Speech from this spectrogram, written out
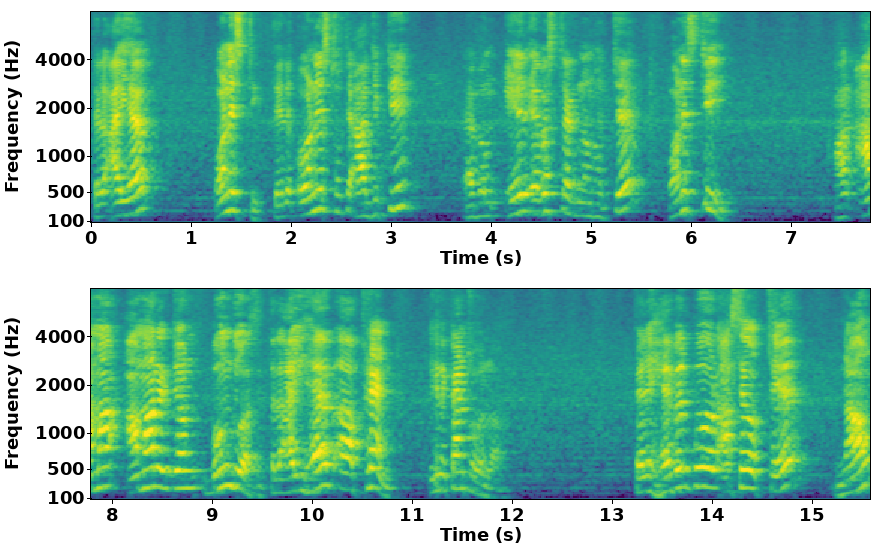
তাহলে আই হ্যাভ অনেস্টি তাহলে অনেস্ট হচ্ছে আবজেক্টিভ এবং এর অ্যাবস্ট্রাক্ট নাম হচ্ছে অনেস্টি আর আমার আমার একজন বন্ধু আছে, তাহলে আই হ্যাভ আ ফ্রেন্ড এখানে কান্ট বললাম। তাহলে হ্যাভের পর আসে অর্থে নাউন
